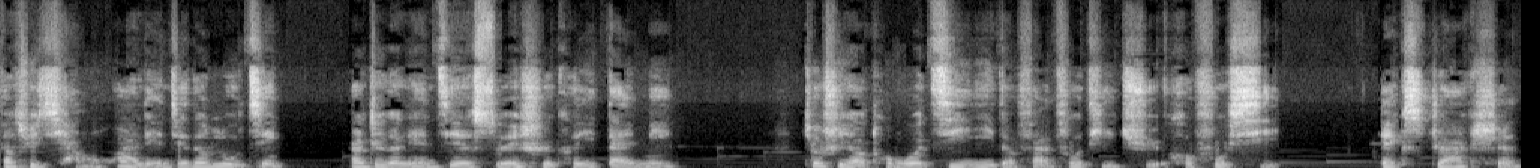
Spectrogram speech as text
要去强化连接的路径，让这个连接随时可以待命，就是要通过记忆的反复提取和复习 （extraction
